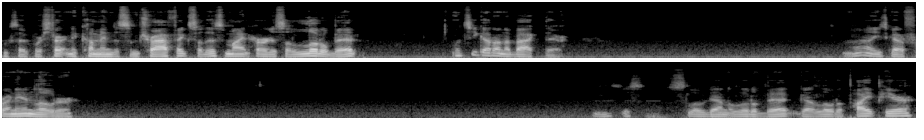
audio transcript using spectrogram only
Looks like we're starting to come into some traffic, so this might hurt us a little bit. What's he got on the back there? Ah, he's got a front end loader. Let's just slow down a little bit. Got a load of pipe here.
